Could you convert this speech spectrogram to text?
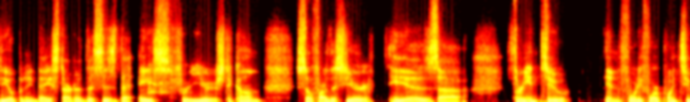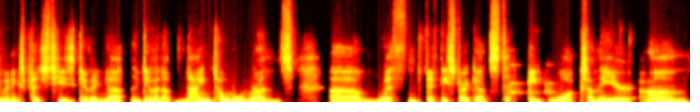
the opening day starter. This is the ace for years to come. So far this year, he is uh, three and two in 44.2 innings pitched. He's giving up given up nine total runs um, with 50 strikeouts to eight walks on the year. Um,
